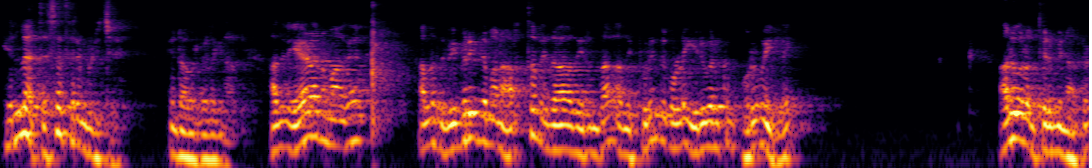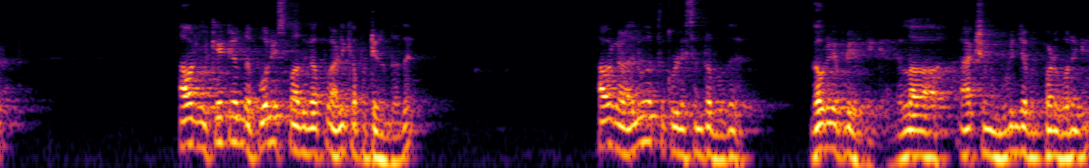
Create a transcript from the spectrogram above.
இல்லை திசை திரும்பிடுச்சு என்று அவர் விலகினார். அதில் ஏளனமாக அல்லது விபரீதமான அர்த்தம் ஏதாவது இருந்தால் அதை புரிந்து கொள்ள இருவருக்கும் பொறுமை இல்லை. அலுவலம் திரும்பினார்கள். அவர்கள் கேட்டிருந்த போலீஸ் பாதுகாப்பு அளிக்கப்பட்டிருந்தது. அவர்கள் அலுவலகத்துக்குள்ளே சென்றபோது கௌரி எப்படி இருக்கீங்க? எல்லா ஆக்ஷனும் முடிஞ்ச பிற்பாடு வரீங்க?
